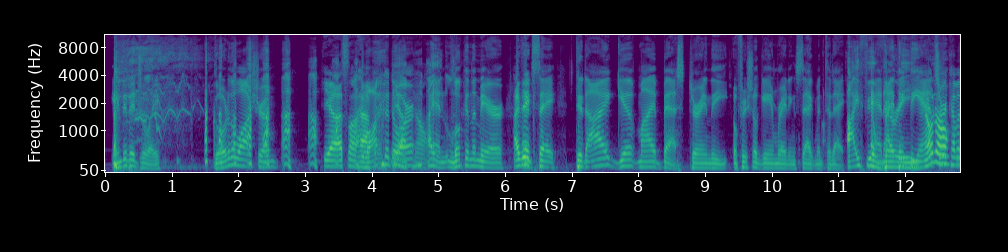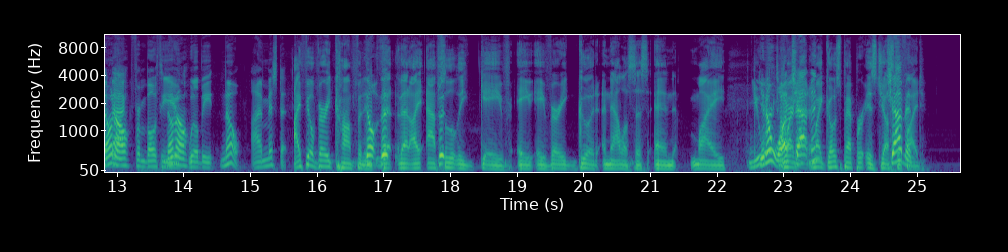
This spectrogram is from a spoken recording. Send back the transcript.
individually, go to the washroom, Yeah, that's not happening. lock the door, no. and look in the mirror. I think- and say. Did I give my best during the official game rating segment today? I feel and I think the answer no, coming no, no. back from both of No, you no. will be no. I missed it. I feel very confident No, the- that, that I absolutely gave a, a very good analysis, and my You, You know what, hard my, at it. Chapman? my ghost pepper is justified.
